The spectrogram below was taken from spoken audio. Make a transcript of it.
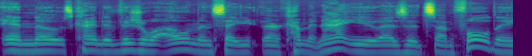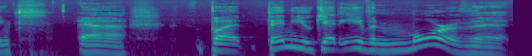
And those kind of visual elements that are coming at you as it's unfolding. Uh, but then you get even more of it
